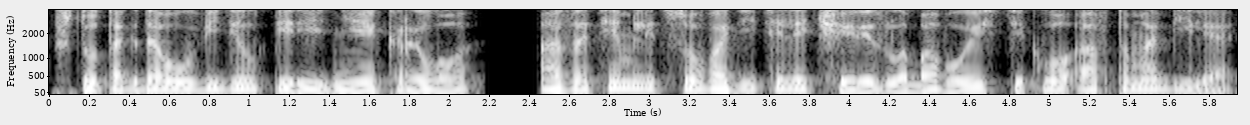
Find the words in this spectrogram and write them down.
что тогда увидел переднее крыло, а затем лицо водителя через лобовое стекло автомобиля.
